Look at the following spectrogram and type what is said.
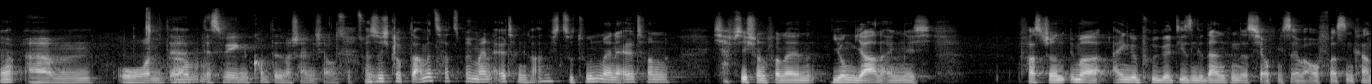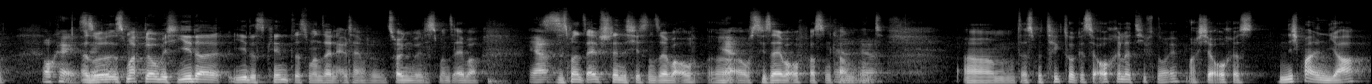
Ja. Ähm, und äh, deswegen kommt es wahrscheinlich auch so zu. Also ich glaube, damit hat es bei meinen Eltern gar nichts zu tun. Meine Eltern, ich habe sie schon von den jungen Jahren eigentlich fast schon immer eingeprügelt, diesen Gedanken, dass ich auf mich selber aufpassen kann. okay, Also es macht, glaube ich, jeder, jedes Kind, dass man seinen Eltern einfach überzeugen will, dass man selber, Ja. dass man selbstständig ist und selber auf, äh, Ja. auf sich selber aufpassen kann. Ja. Und ähm, das mit TikTok ist ja auch relativ neu. Mache ich ja auch erst nicht mal ein Jahr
